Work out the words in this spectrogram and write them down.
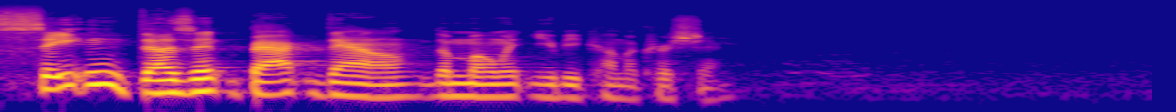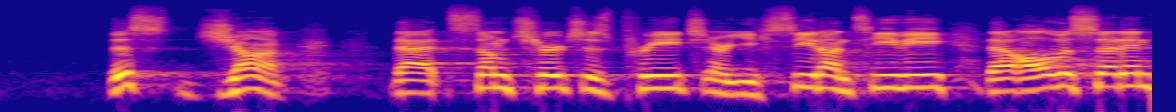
Satan doesn't back down the moment you become a Christian. This junk that some churches preach, or you see it on TV, that all of a sudden,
